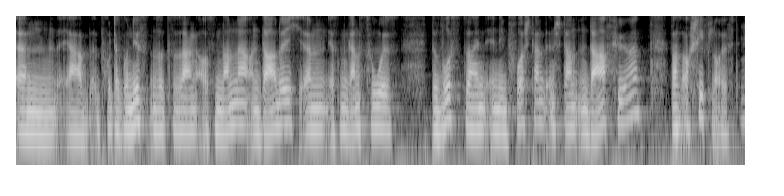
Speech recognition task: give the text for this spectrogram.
ähm, ja, Protagonisten sozusagen auseinander und dadurch ähm, ist ein ganz hohes Bewusstsein in dem Vorstand entstanden dafür, was auch schief läuft. Mhm.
